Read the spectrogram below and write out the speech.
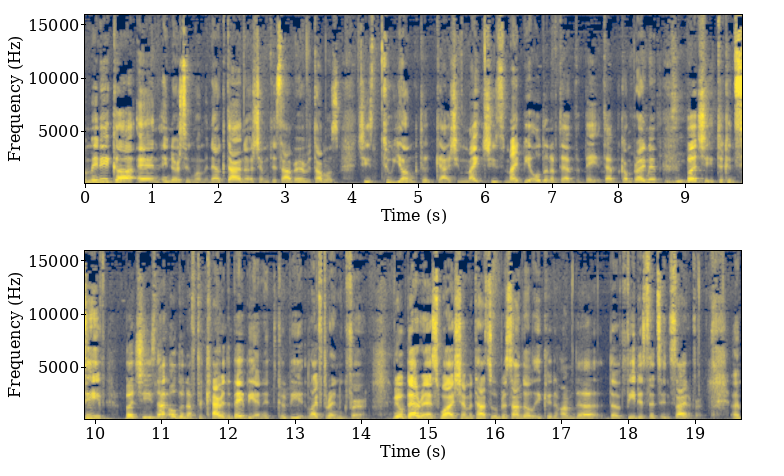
Uminika and a nursing woman. Now, Katana, Shem Tisaber she's too young to. She might she might be old enough to have a ba- to have become pregnant, but she to conceive but she's not old enough to carry the baby, and it could be life threatening for her. Mioberes, why Shematatsu Ubrasandal, it could harm the, the fetus that's inside of her. Uh, uh,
